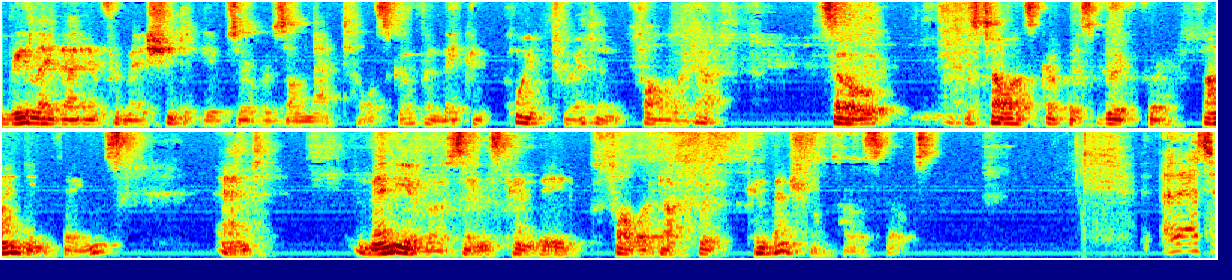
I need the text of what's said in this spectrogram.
relay that information to the observers on that telescope and they can point to it and follow it up. So this telescope is good for finding things, and many of those things can be followed up with conventional telescopes. Uh, that's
